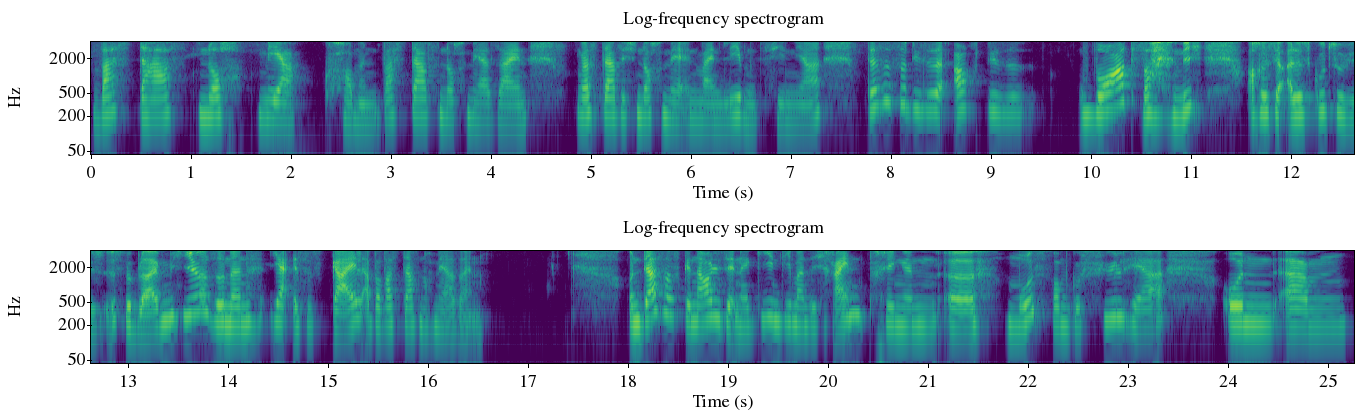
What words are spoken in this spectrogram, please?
was darf noch mehr kommen? Was darf noch mehr sein? Was darf ich noch mehr in mein Leben ziehen, ja? Das ist so diese, auch diese Wortwahl nicht, ach, ist ja alles gut so wie es ist, wir bleiben hier, sondern ja, es ist geil, aber was darf noch mehr sein? Und das ist genau diese Energie, in die man sich reinbringen äh, muss, vom Gefühl her. Und ähm,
